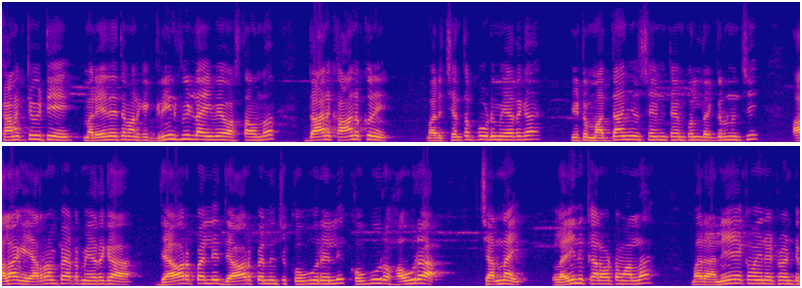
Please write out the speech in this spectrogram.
కనెక్టివిటీ మరి ఏదైతే మనకి గ్రీన్ ఫీల్డ్ హైవే వస్తూ ఉందో దానికి ఆనుకుని మరి చింతపూడి మీదుగా ఇటు మద్దాంజనేయ టెంపుల్ దగ్గర నుంచి అలాగే ఎర్రంపేట మీదుగా దేవరపల్లి దేవరపల్లి నుంచి కొవ్వూరు వెళ్ళి కొవ్వూరు హౌరా చెన్నై లైన్ కలవటం వల్ల మరి అనేకమైనటువంటి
